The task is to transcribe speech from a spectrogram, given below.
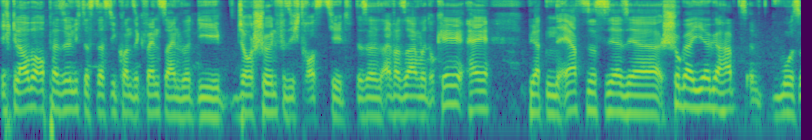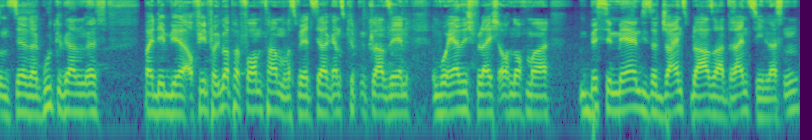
ich glaube auch persönlich, dass das die Konsequenz sein wird, die Joe schön für sich draus zieht. Dass er einfach sagen wird, okay, hey, wir hatten ein erstes sehr, sehr Sugar Year gehabt, wo es uns sehr, sehr gut gegangen ist, bei dem wir auf jeden Fall überperformt haben, was wir jetzt ja ganz klipp und klar sehen und wo er sich vielleicht auch nochmal ein bisschen mehr in diese Giants-Blase hat reinziehen lassen.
